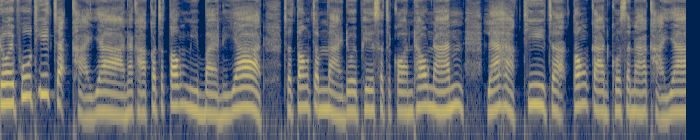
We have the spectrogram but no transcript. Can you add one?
โดยผู้ที่จะขายยานะคะ ก็จะต้องมีใบอนุญาต จะต้องจำหน่ายโดยเภสัชกรเท่านั้น และหากที่จะต้องการโฆษณาขายยา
